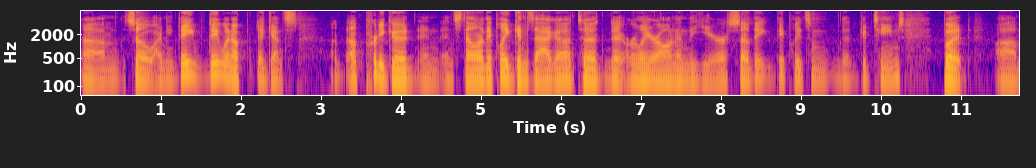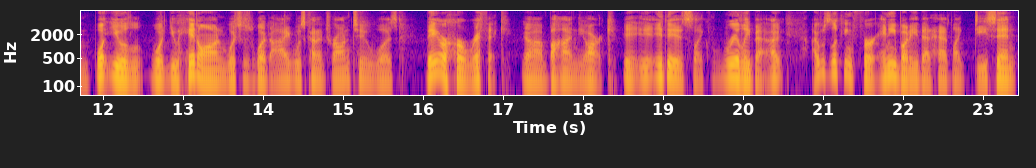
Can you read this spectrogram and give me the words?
Um, so, I mean, they, they went up against a, a pretty good and, and stellar. They played Gonzaga to, to earlier on in the year. So they, they played some good teams. But um, what you what you hit on, which is what I was kind of drawn to, was they are horrific uh, behind the arc. It, it is like really bad. I, I was looking for anybody that had like decent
